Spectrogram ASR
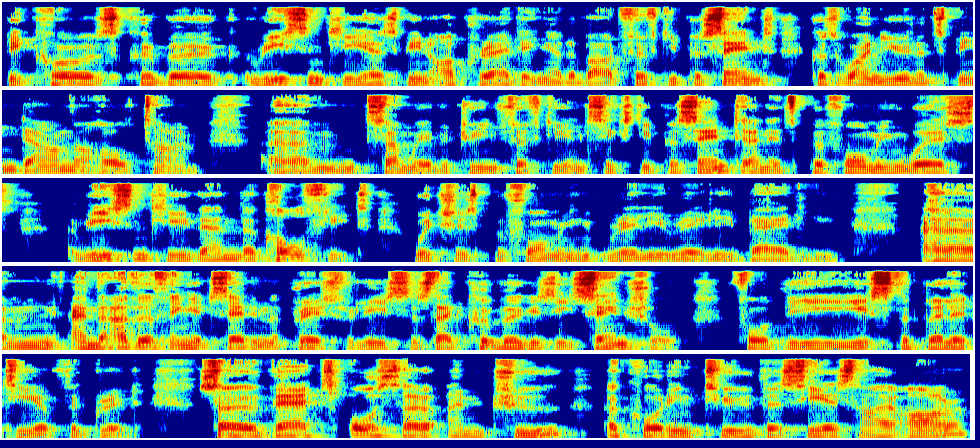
because Koeberg recently has been operating at about 50% because one unit's been down the whole time, um, somewhere between 50 and 60%, and it's performing worse recently than the coal fleet, which is performing really, really badly. Um, and the other thing it said in the press release is that Koeberg is essential for the stability of the grid. So that's also untrue, according to the CSIR,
